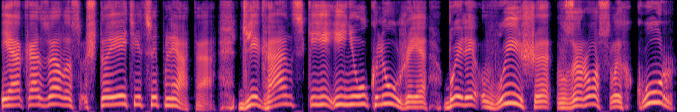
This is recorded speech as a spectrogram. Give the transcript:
и оказалось, что эти цыплята, гигантские и неуклюжие, были выше взрослых кур,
